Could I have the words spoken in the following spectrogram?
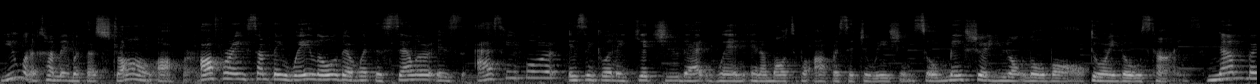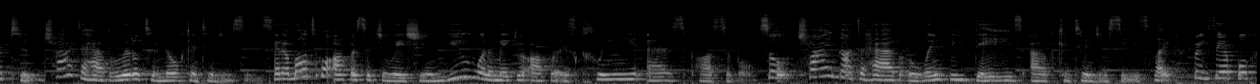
you want to come in with a strong offer. Offering something way lower than what the seller is asking for isn't going to get you that win in a multiple offer situation. So make sure you don't low ball during those times. Number two, try to have little to no contingencies. In a multiple offer situation, you want to make your offer as clean as possible. So try not to have lengthy days of contingencies. Like, for example,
